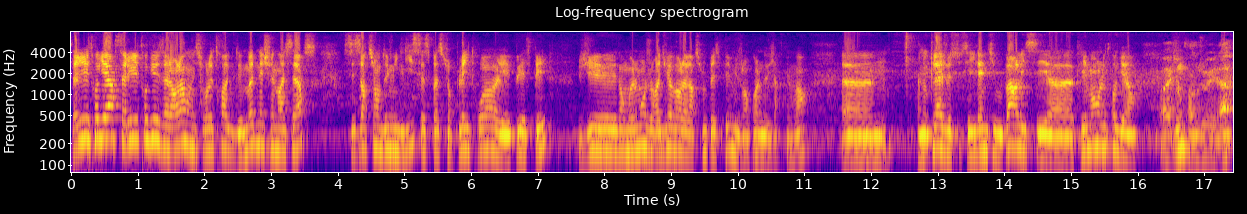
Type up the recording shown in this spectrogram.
Salut les trogueurs, salut les trogueuses. Alors là, on est sur le track de Mod Nation Racers. C'est sorti en 2010, ça se passe sur Play 3 et PSP. J'ai normalement j'aurais dû avoir la version PSP, mais j'ai un problème de carte mémoire. Euh, donc là, je- c'est Hélène qui vous parle et c'est euh, Clément le trogueur. Ouais, suis en Donc- train de jouer là.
